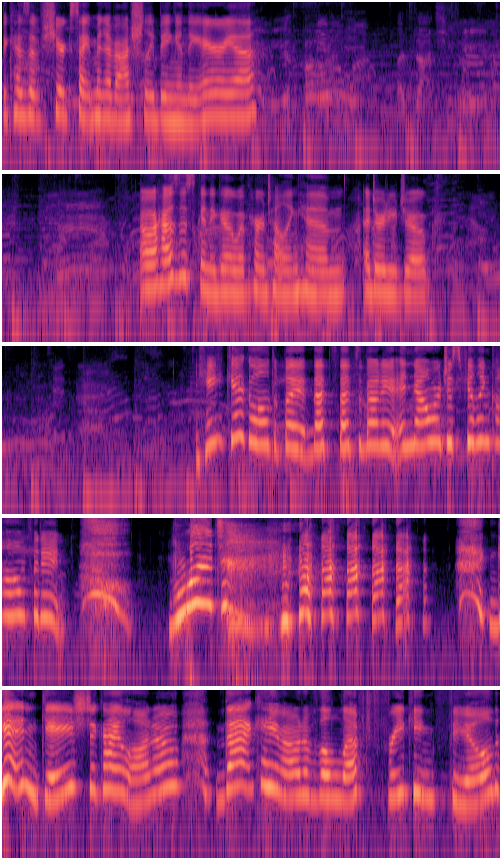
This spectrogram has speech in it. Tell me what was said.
because of sheer excitement of Ashly being in the area. Oh, how's this gonna go with her telling him a dirty joke? He giggled, but that's that's about it. And now we're just feeling confident. what? Get engaged to Kailano? That came out of the left freaking field.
